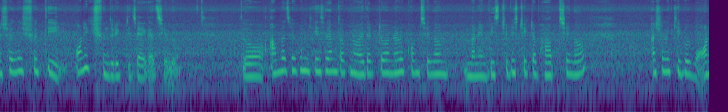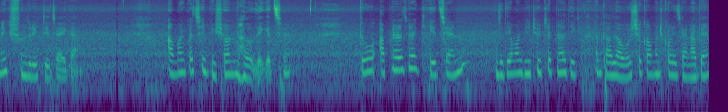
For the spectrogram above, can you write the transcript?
আসলে সত্যি অনেক সুন্দর একটি জায়গা ছিল। তো আমরা যখন গিয়েছিলাম তখন ওয়েদারটা অন্যরকম ছিল মানে বৃষ্টি বৃষ্টি একটা ভাব ছিল। আসলে কি বলব, অনেক সুন্দর একটি জায়গা। আমার কাছে ভীষণ ভালো লেগেছে। তো আপনারা যারা গিয়েছেন, যদি আমার ভিডিওটি আপনারা দেখে থাকেন তাহলে অবশ্যই কমেন্ট করে জানাবেন।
